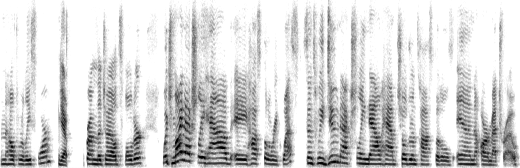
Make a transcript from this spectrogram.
and the health release form. Yep from the child's folder, which might actually have a hospital request since we do actually now have children's hospitals in our metro.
